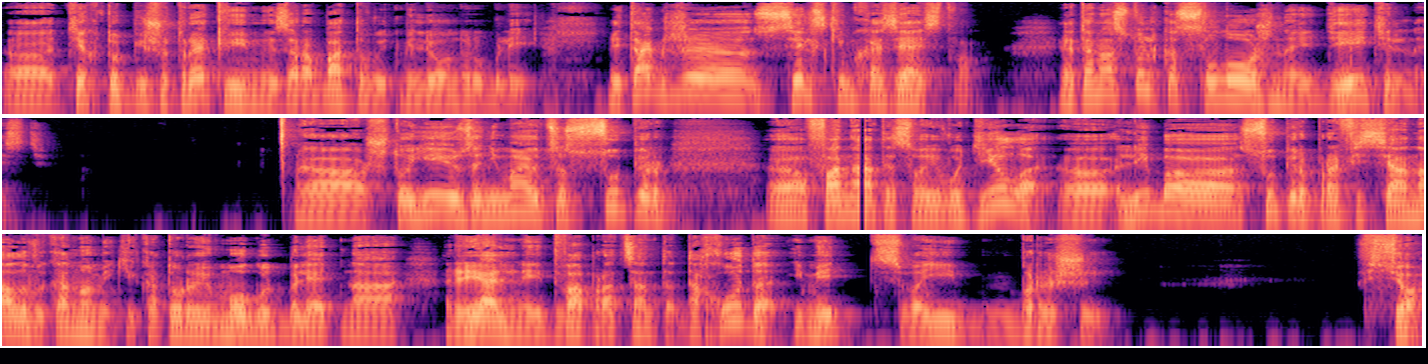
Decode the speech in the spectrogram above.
Э, те, кто пишут реквиемы и зарабатывают миллионы рублей. И также с сельским хозяйством. Это настолько сложная деятельность, что ею занимаются супер э, фанаты своего дела, либо суперпрофессионалы в экономике, которые могут, блядь, на реальные 2% дохода иметь свои барыши. Все.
